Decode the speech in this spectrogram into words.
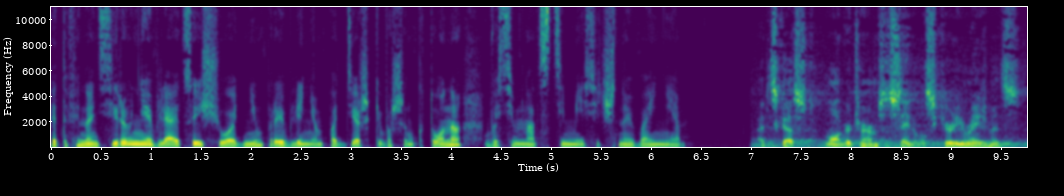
это финансирование является еще одним проявлением поддержки Вашингтона в 18-месячной войне. I discussed longer term sustainable security arrangements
